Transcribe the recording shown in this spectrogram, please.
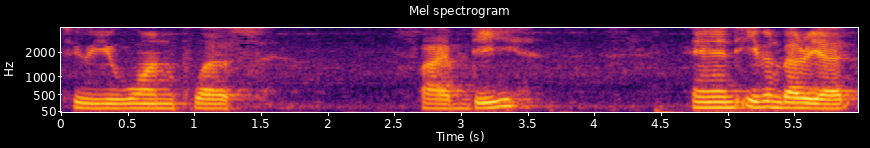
2u1 plus 5d. And even better yet,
